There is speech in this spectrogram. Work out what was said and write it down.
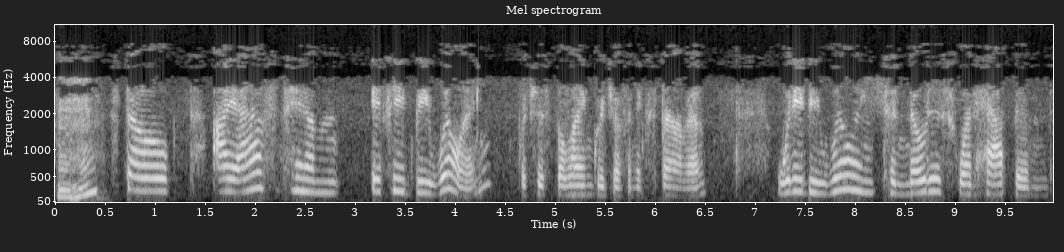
Mm-hmm. So I asked him if he'd be willing, which is the language of an experiment, would he be willing to notice what happened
